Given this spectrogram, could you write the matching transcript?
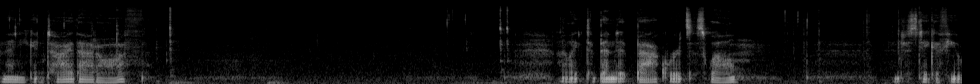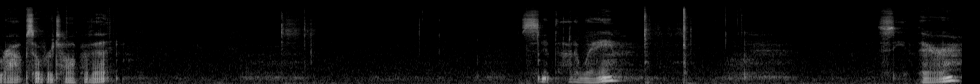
and then you can tie that off. I like to bend it backwards as well and just take a few wraps over top of it. Snip that away. See it there.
